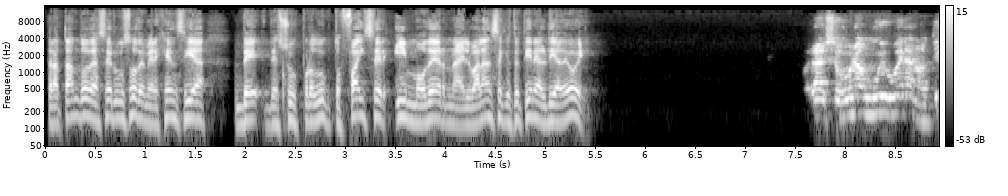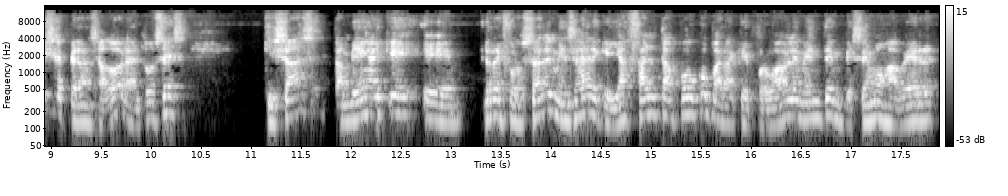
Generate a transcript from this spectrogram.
tratando de hacer uso de emergencia de, de sus productos, Pfizer y Moderna. El balance que usted tiene al día de hoy. Eso es una muy buena noticia esperanzadora. Entonces, quizás también hay que eh, reforzar el mensaje de que ya falta poco para que probablemente empecemos a ver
